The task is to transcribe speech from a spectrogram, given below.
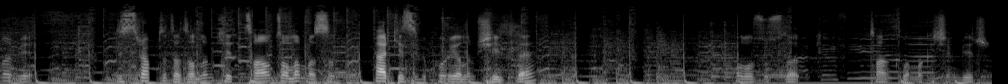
Şuna bir Disrupted atalım ki taunt alamasın. Herkesi bir koruyalım shield'le. Colossus'la tanklamak için bir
